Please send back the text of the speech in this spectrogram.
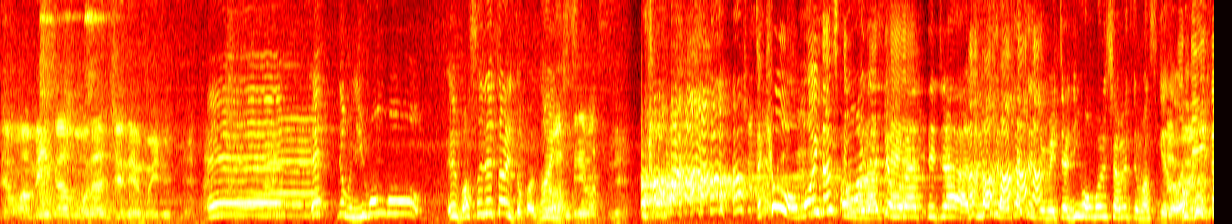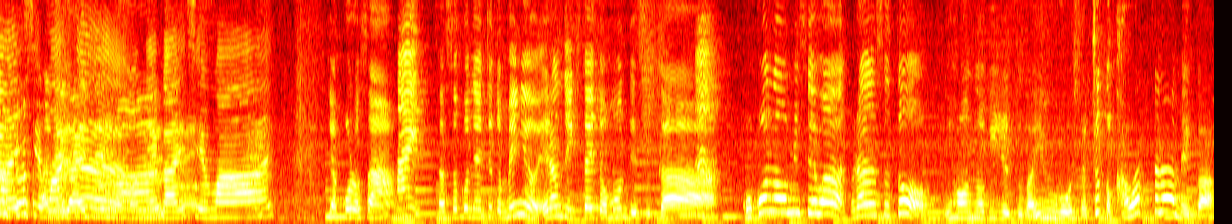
でもアメリカはもう何十年もいるんで。えー、えでも日本語え忘れたりとかないんですか？忘れますね。じゃあ今日思い出しても思い出らっしててもらってじゃあ私たちめっちゃ日本語で喋ってますけど。お願いします。お願いします。お願いします。じゃあコロさん、はい。早速ねちょっとメニューを選んでいきたいと思うんですが、ここのお店はフランスと日本の技術が融合したちょっと変わったラーメンが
